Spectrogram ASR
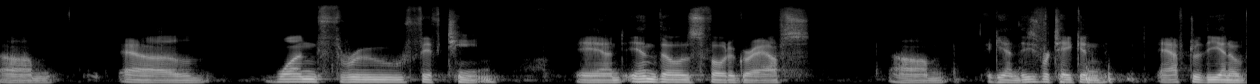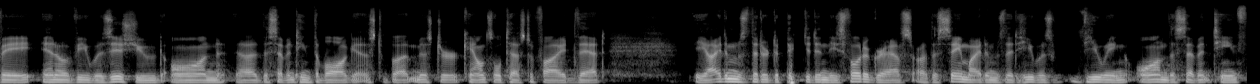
um, uh, 1 through 15. And in those photographs, um, again, these were taken after the NOV, NOV was issued on uh, the 17th of August, but Mr. Council testified that the items that are depicted in these photographs are the same items that he was viewing on the 17th.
